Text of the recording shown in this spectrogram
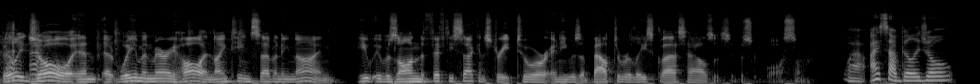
Billy Joel in at William and Mary Hall in 1979. He it was on the 52nd Street tour, and he was about to release Glass Houses. It was awesome. Wow. I saw Billy Joel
